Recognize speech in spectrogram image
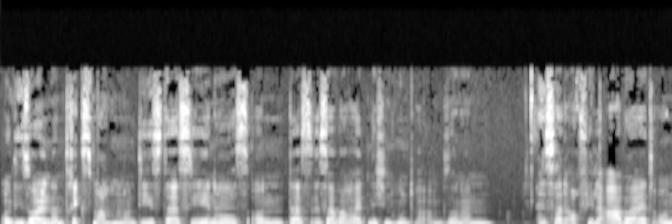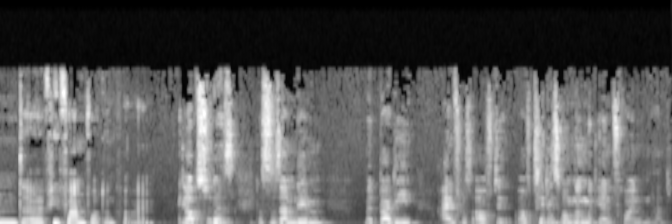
Und die sollen dann Tricks machen und dies, das, jenes. Und das ist aber halt nicht ein Hund haben, sondern es hat auch viel Arbeit und äh, viel Verantwortung vor allem. Glaubst du, dass das Zusammenleben mit Buddy Einfluss auf, die, auf Tillys Umgang mit ihren Freunden hat?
